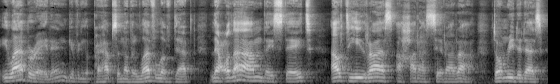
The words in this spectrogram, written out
elaborating, giving perhaps another level of depth, le'olam, they state, Al ras ahara serara. Don't read it as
